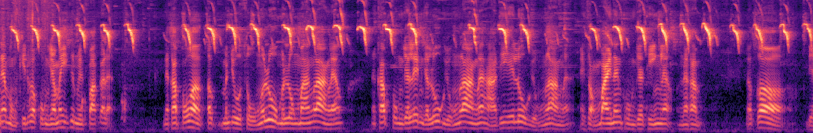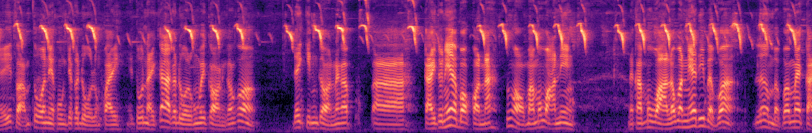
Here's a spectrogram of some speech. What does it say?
นะผมคิดว่าคงจะไม่ขึ้นไปฟักก็แหละ นะครับ เพราะว่ามันอยู่สูงแล้วลูกมันลงมาข้างล่างแล้วนะครับ คงจะเล่นกับลูกอยู่ข้างล่างแล้วหาที่ให้ลูกอยู่ข้างล่างแล้วไอ้สองใบนั้นคงจะทิ้งแล้วนะครับ แล้วก็เดี๋ยวไอ้สามตัวเนี่ยคงจะกระโดดลงไปไอ้ตัวไหนกล้ากระโดดลงไปก่อนเขาก็ได้กินก่อนนะครับอ่าไก่ตัวนี้บอกก่อนนะเพิ่งออกมาเมื่อวานเองนะครับ เมื่อวานแล้ววันนี้ที่แบบว่าเริ่มแบบว่าแม่ไก่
